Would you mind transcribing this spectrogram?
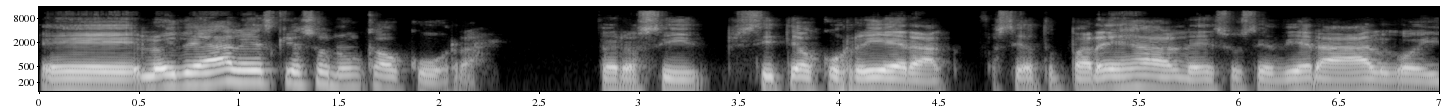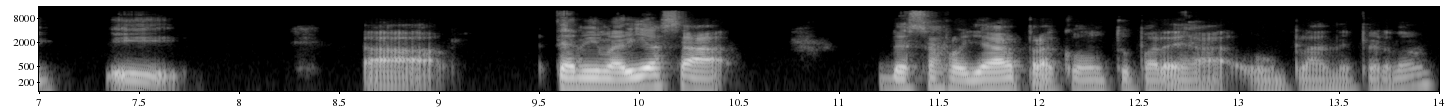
Eh, lo ideal es que eso nunca ocurra. pero si, si te ocurriera, si a tu pareja le sucediera algo y, y uh, te animarías a desarrollar para con tu pareja un plan de perdón.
